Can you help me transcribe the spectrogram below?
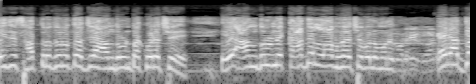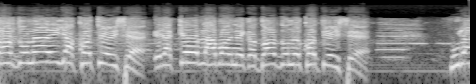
এই যে ছাত্র জনতা যে আন্দোলনটা করেছে এই আন্দোলনে কাদের লাভ হয়েছে বলে মনে করেন? এটা দশ জনের ইয়া ক্ষতি হয়েছে। এটা কেউ লাভ হয় না দশ জনের ক্ষতি হয়েছে। পুরা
